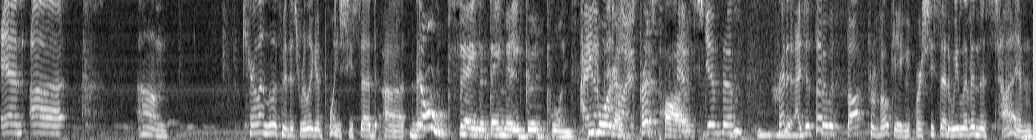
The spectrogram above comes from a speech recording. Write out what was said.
and uh, um, Karoline Lewis made this really good point. She said uh, Don't say that they made good points. People are going to press said- pause. give them credit. I just thought it was thought provoking, where she said, "We live in this time,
